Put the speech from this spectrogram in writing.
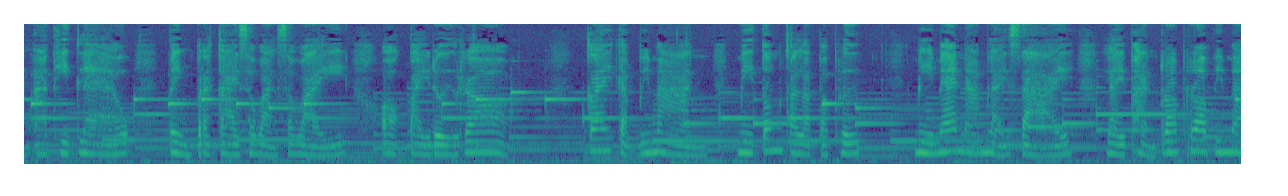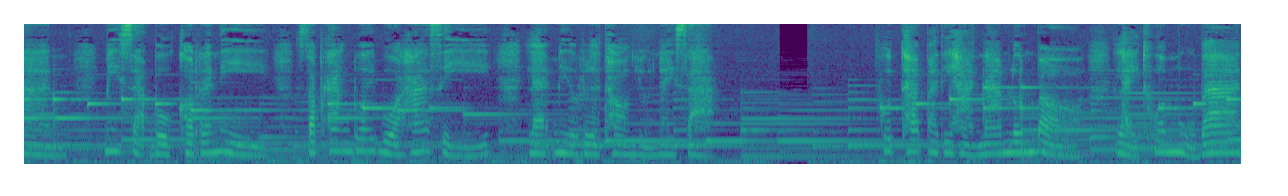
งอาทิตย์แล้ว เป่งประกายสว่างไสวัย ออกไปโดยรอบ ใกล้กับวิมานมีต้นกาลปะพฤกษ์ มีแม่น้ำไหลสาย ไหลผ่านรอบรอบวิมาน มีสระโบกครณี สะพรั่งด้วยบัวห้าสี และมีเรือทองอยู่ในสระพุทธปฏิหารน้ำล้นบ่อ ไหลท่วมหมู่บ้าน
